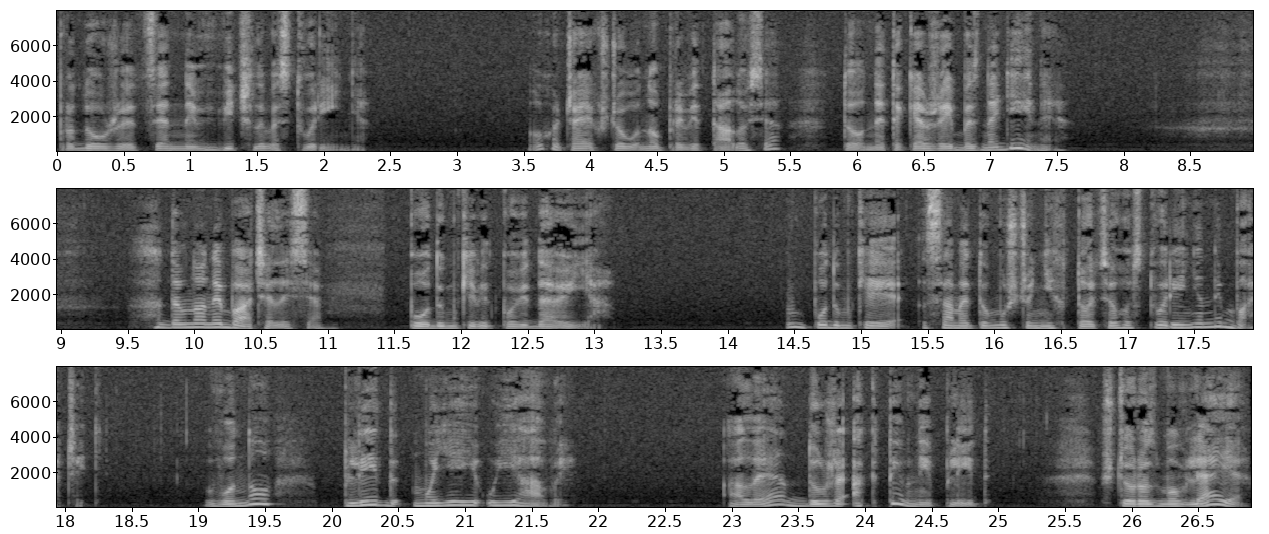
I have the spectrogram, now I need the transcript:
продовжує це неввічливе створіння. Ну, Хоча, якщо воно привіталося, то не таке вже й безнадійне. Давно не бачилися, подумки відповідаю я. Подумки саме тому, що ніхто цього створіння не бачить. Воно плід моєї уяви, але дуже активний плід, що розмовляє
